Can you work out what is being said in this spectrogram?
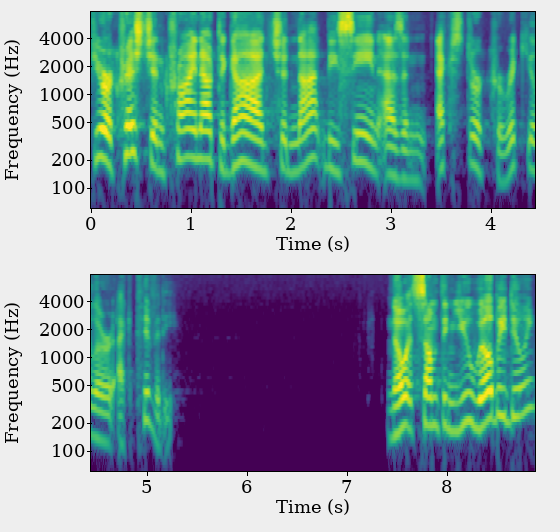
If you're a Christian, crying out to God should not be seen as an extracurricular activity. No, it's something you will be doing,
